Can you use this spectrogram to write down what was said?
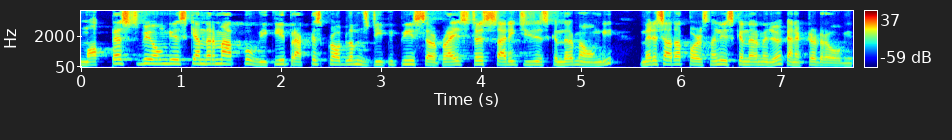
मॉक टेस्ट भी होंगे इसके अंदर में, आपको weekly practice problems DPP surprise test सारी चीज़ें इसके अंदर में होंगी। मेरे साथ आप पर्सनली इसके अंदर में जो है कनेक्टेड रहोगे।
